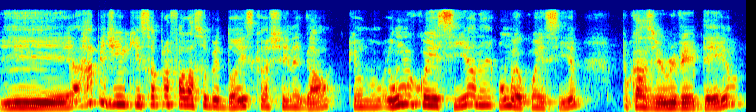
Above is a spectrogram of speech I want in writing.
E rapidinho aqui, só pra falar sobre dois que eu achei legal. Que eu, um eu conhecia, né? Uma eu conhecia, por causa de Riverdale,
